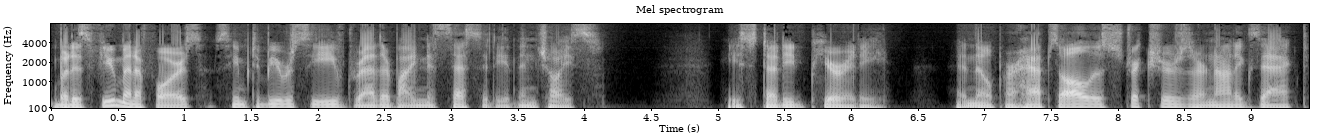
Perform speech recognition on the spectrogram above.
but his few metaphors seem to be received rather by necessity than choice. He studied purity, and though perhaps all his strictures are not exact,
